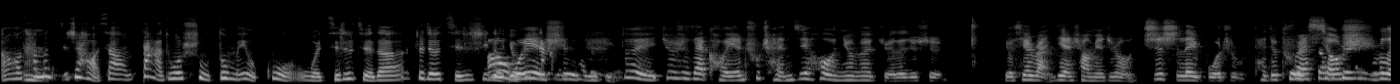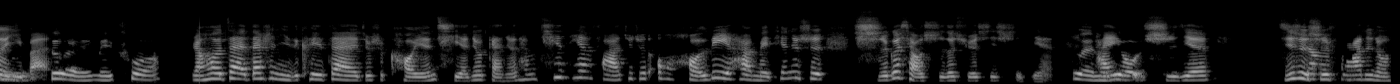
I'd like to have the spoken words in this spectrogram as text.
然后他们其实好像大多数都没有过，我其实觉得这就其实是一个有我也是，对，就是在考研出成绩后，你有没有觉得就是有些软件上面这种知识类博主，他就突然消失了一般。对，没错。然后在，但是你可以在就是考研前就感觉他们天天发，就觉得哦好厉害，每天就是十个小时的学习时间，对，还有时间。即使是发那种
